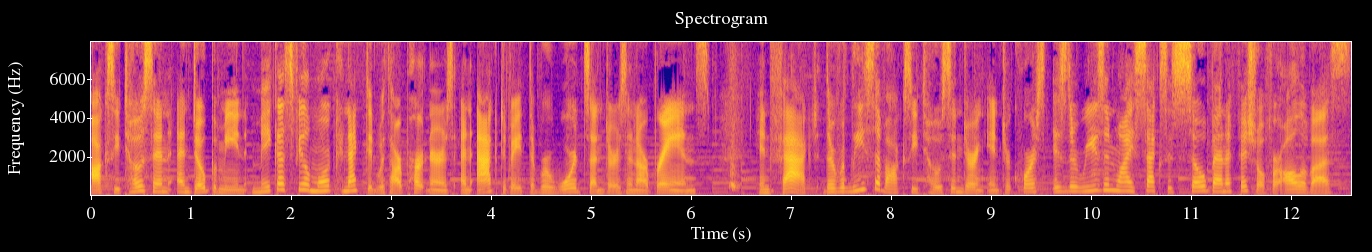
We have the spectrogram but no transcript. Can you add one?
Oxytocin and dopamine make us feel more connected with our partners and activate the reward centers in our brains. In fact, the release of oxytocin during intercourse is the reason why sex is so beneficial for all of us.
